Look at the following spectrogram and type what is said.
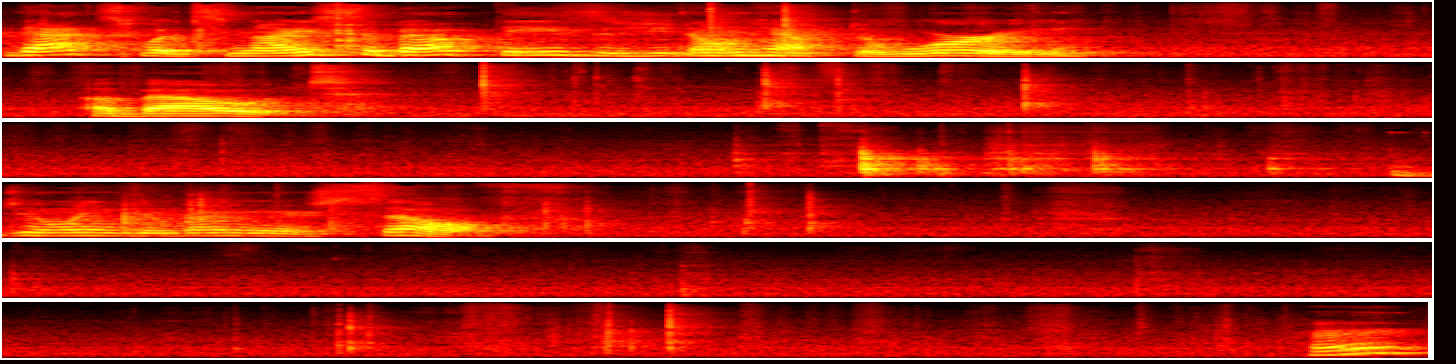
that's what's nice about these is you don't have to worry about doing the rim yourself. Okay?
